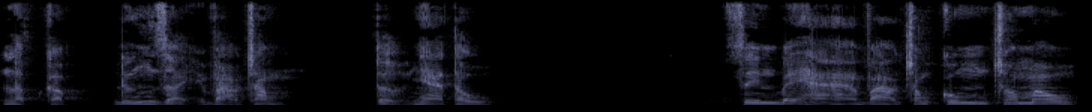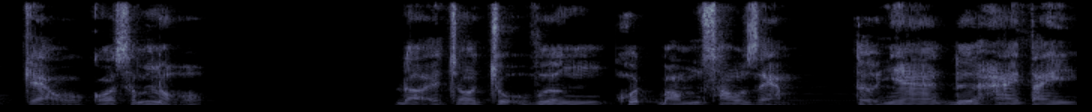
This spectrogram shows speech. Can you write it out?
lập cập đứng dậy vào trong tử nha tâu xin bệ hạ vào trong cung cho mau kẻo có sấm nổ. Đợi cho trụ vương khuất bóng sau rèm, tử nha đưa hai tay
